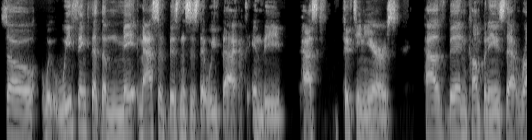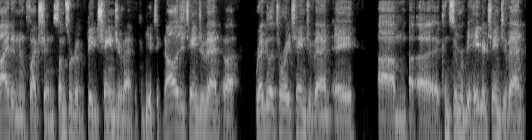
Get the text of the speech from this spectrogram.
So we, we think that the ma- massive businesses that we've backed in the past 15 years have been companies that ride an inflection, some sort of big change event. It could be a technology change event, a regulatory change event, a, um, a consumer behavior change event,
